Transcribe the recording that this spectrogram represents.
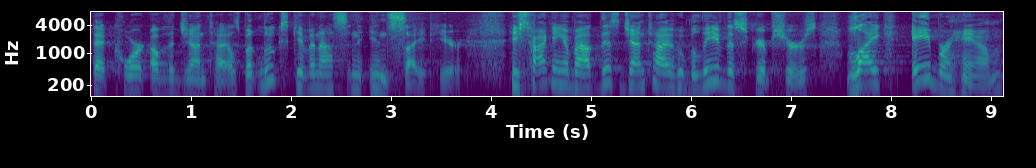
that court of the Gentiles. But Luke's given us an insight here. He's talking about this Gentile who believed the scriptures, like Abraham.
